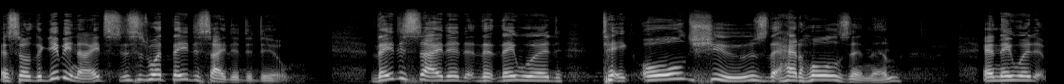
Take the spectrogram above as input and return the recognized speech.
And so the Gibeonites, this is what they decided to do. They decided that they would take old shoes that had holes in them, and they would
